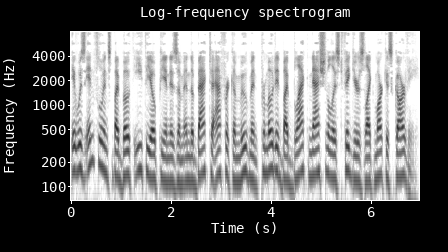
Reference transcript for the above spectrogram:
It was influenced by both Ethiopianism and the Back to Africa movement promoted by black nationalist figures like Marcus Garvey.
